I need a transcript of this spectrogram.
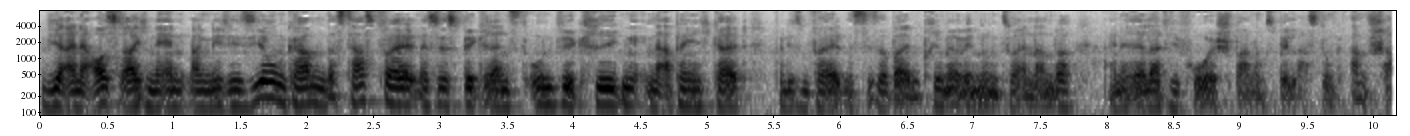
wir eine ausreichende Entmagnetisierung haben, das Tastverhältnis ist begrenzt und wir kriegen in Abhängigkeit von diesem Verhältnis dieser beiden Primärwindungen zueinander eine relativ hohe Spannungsbelastung am Schalter.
